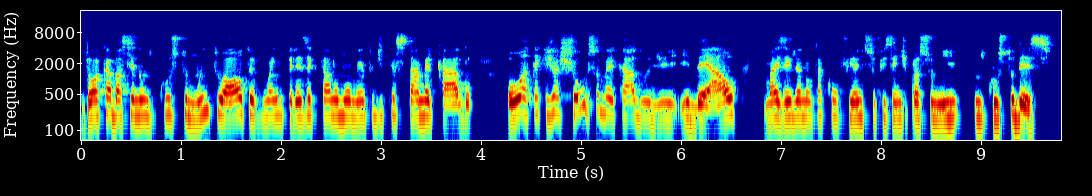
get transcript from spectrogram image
Então acaba sendo um custo muito alto para uma empresa que está no momento de testar mercado ou até que já achou o seu mercado de ideal, mas ainda não está confiante o suficiente para assumir um custo desse.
